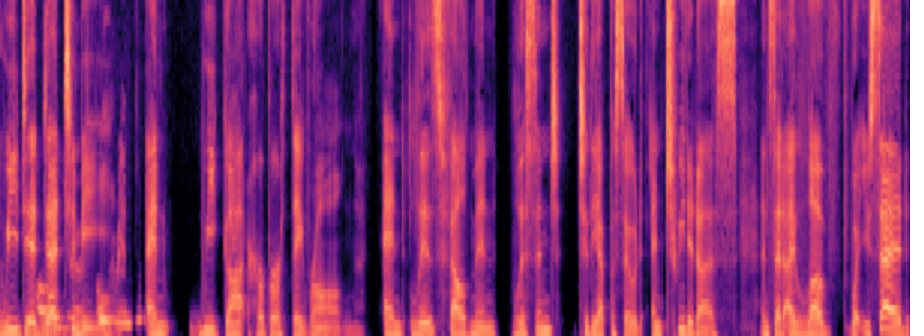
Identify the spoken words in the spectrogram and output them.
we did Oh, Dead to. Me, Oh, really? and we got her birthday wrong. And Liz Feldman listened to the episode and tweeted us and said, "I love what you said."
